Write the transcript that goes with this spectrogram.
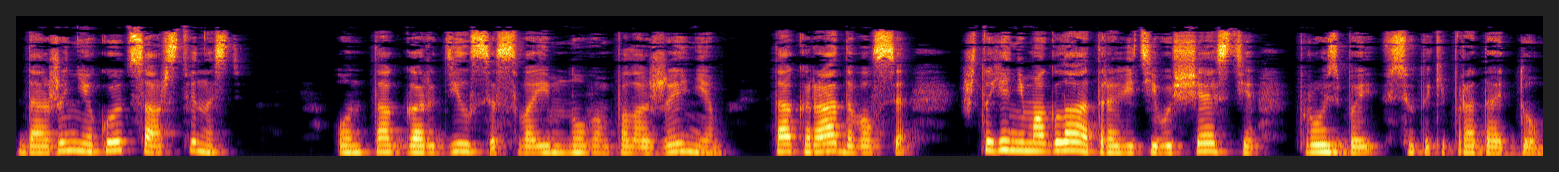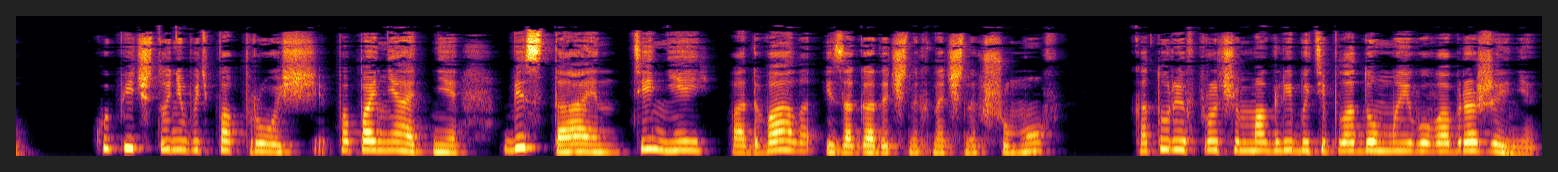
даже некую царственность. Он так гордился своим новым положением, так радовался, что я не могла отравить его счастье просьбой все-таки продать дом. Купить что-нибудь попроще, попонятнее, без тайн, теней, подвала и загадочных ночных шумов, которые, впрочем, могли быть и плодом моего воображения.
